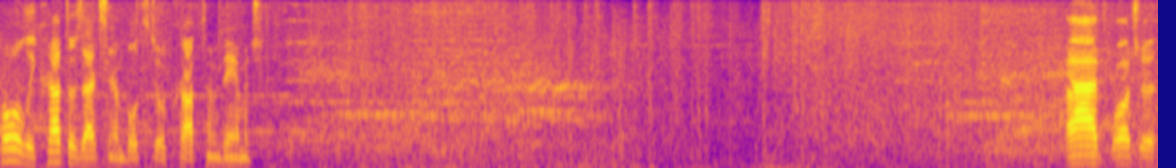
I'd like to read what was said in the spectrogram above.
Holy crap, those Axion bolts do a crap ton of damage. Ah, watch it.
